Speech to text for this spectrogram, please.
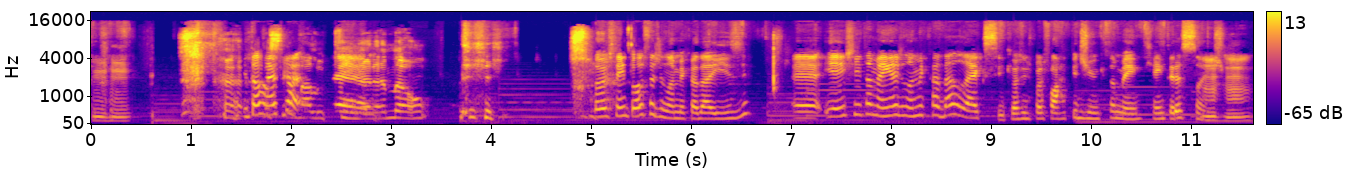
Uhum. Então, Você essa, é maluquinha, é... né? Não. Então a gente tem toda essa dinâmica da Izzy. É, e a gente tem também a dinâmica da Lexi, que a gente pode falar rapidinho aqui também, que é interessante. Uhum.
